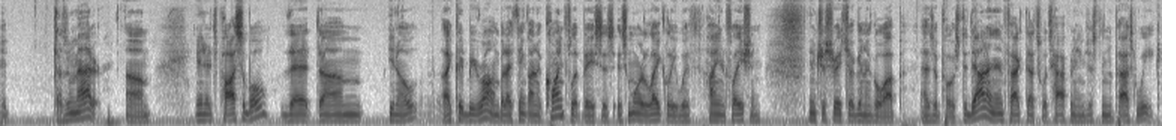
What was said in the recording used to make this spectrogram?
It doesn't matter. Um, and it's possible that um, you know I could be wrong, but I think on a coin flip basis, it's more likely with high inflation, interest rates are going to go up as opposed to down, and in fact, that's what's happening just in the past week.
